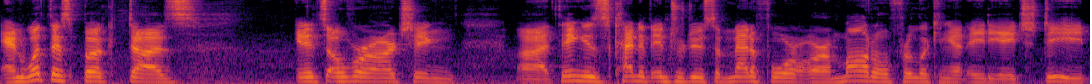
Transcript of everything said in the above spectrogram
And what this book does, in its overarching uh, thing, is kind of introduce a metaphor or a model for looking at ADHD,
